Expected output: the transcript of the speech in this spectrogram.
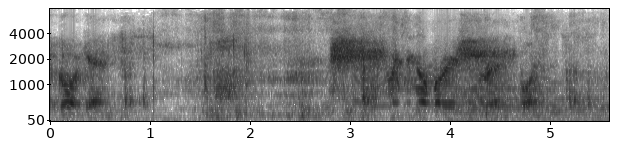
and go again. Switching operation ready, boys.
